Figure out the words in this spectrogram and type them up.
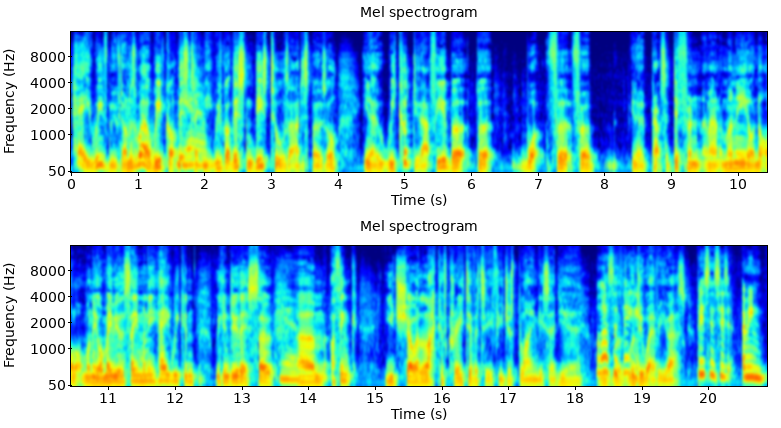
"Hey, we've moved on as well. We've got this Yeah. technique. We've got this these tools at our disposal. You know, we could do that for you, but but what for for you know perhaps a different amount of money or not a lot of money or maybe the same money. Hey, we can we can do this. So Yeah. um, I think you'd show a lack of creativity if you just blindly said, "Yeah, Well, that's the we'll, thing. we'll do whatever you ask." businesses i mean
